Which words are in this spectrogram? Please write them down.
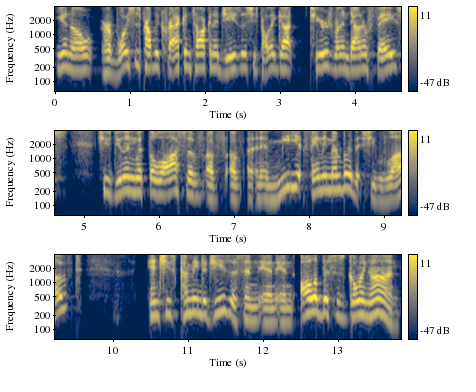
you know, her voice is probably cracking talking to Jesus. She's probably got tears running down her face. She's dealing with the loss of, of, of an immediate family member that she loved. And she's coming to Jesus, and, and, and all of this is going on.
